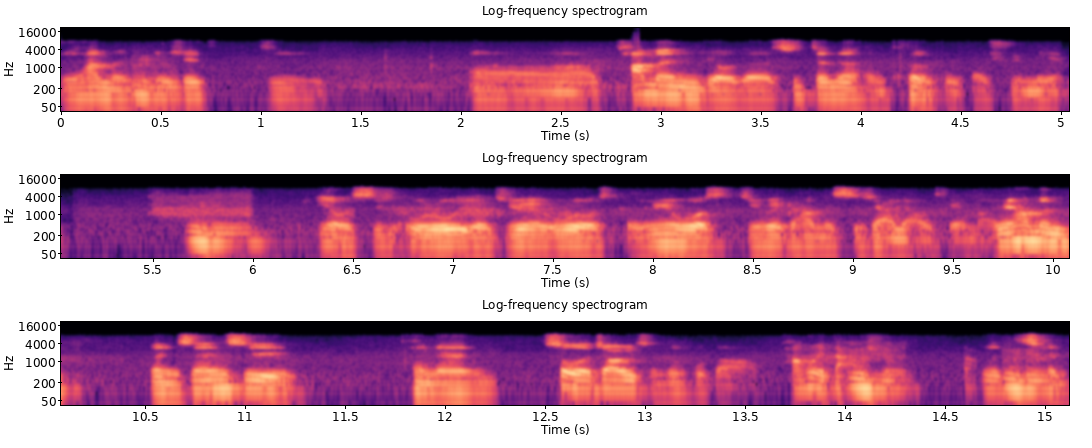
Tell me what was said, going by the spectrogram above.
就是他们有些是呃，他们有的是真的很刻苦在训练。嗯哼。有时我如果有机会，我有因为我有机会跟他们私下聊天嘛，因为他们本身是可能受的教育程度不高，他会打球，他不是成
